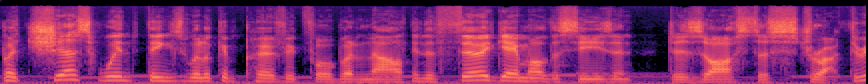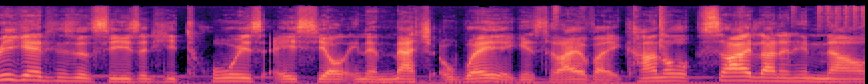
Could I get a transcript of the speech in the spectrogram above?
But just when things were looking perfect for Bernal, in the third game of the season, disaster struck. Three games into the season, he his ACL in a match away against Rayo Vallecano, sidelining him now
